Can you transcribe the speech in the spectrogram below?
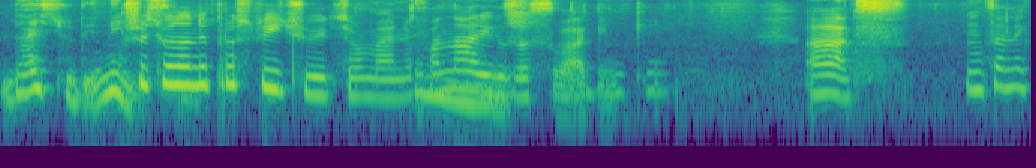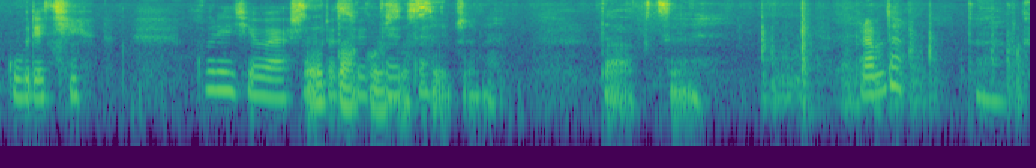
Дай сюди. Не Щось воно не просвічується у мене. Ти Фонарик заслабенький. А, ц, ну це не курячі. Курячі легше Це також просвітити. засиджене. Так, це Правда? так.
